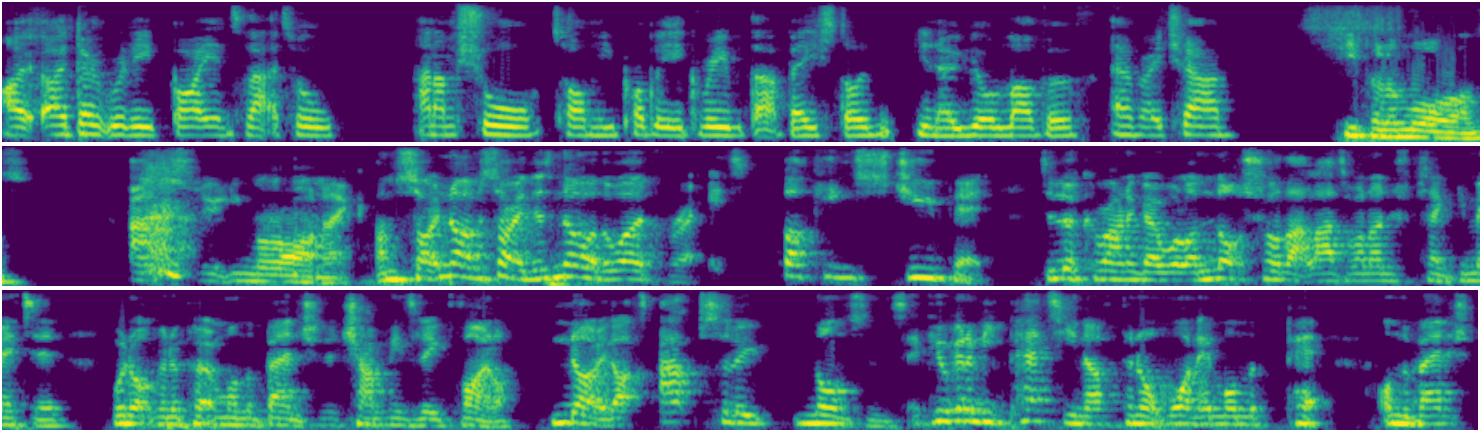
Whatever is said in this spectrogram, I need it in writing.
I, I don't really buy into that at all. And I'm sure, Tom, you probably agree with that based on, you know, your love of Emre Can. People are morons. Absolutely moronic. I'm sorry. No, I'm sorry. There's no other word for it. It's fucking stupid to look around and go, well, I'm not sure that lad's 100% committed. We're not going to put him on the bench in a Champions League final. No, that's absolute nonsense. If you're going to be petty enough to not want him on the pit, on the bench,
